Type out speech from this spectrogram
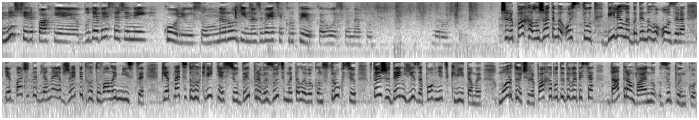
Низ черепахи буде висаджений коліусом. В народі називається кропивка. Ось вона тут вирощується. Черепаха лежатиме ось тут, біля Лебединого озера. Як бачите, для неї вже підготували місце. 15 квітня сюди привезуть металеву конструкцію. В той же день її заповнять квітами. Мордою черепаха буде дивитися на трамвайну зупинку.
